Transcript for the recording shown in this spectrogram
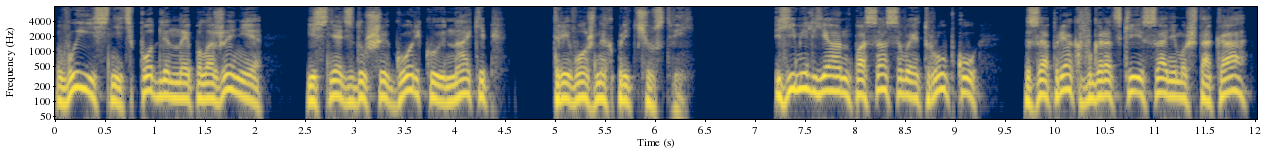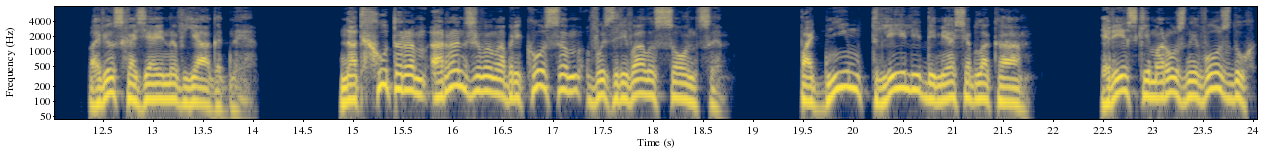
выяснить подлинное положение и снять с души горькую накипь тревожных предчувствий. Емельян, посасывая трубку, запряг в городские сани маштака, повез хозяина в Ягодное. Над хутором оранжевым абрикосом вызревало солнце. Под ним тлели, дымясь облака. Резкий морозный воздух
